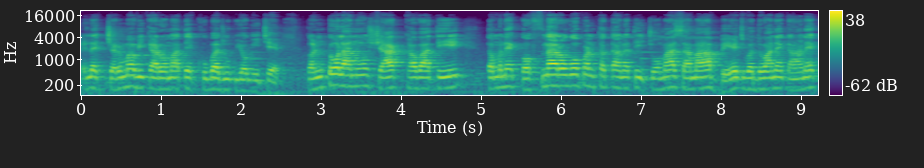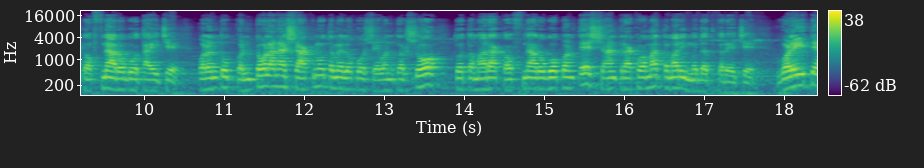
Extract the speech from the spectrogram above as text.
એટલે ચર્મ વિકારોમાં તે ખૂબ જ ઉપયોગી છે. કંટોળાનું શાક ખાવાથી તમને કફના રોગો પણ થતા નથી. ચોમાસામાં ભેજ વધવાને કારણે કફના રોગો થાય છે. પરંતુ કંટોલાના શાકનું તમે લોકો સેવન કરશો તો તમારા કફના રોગો પણ તે શાંત રાખવામાં તમારી મદદ કરે છે. વળી તે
